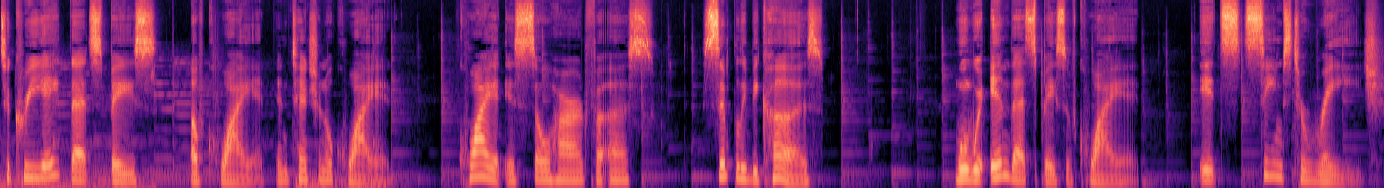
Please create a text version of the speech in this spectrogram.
to create that space of quiet, intentional quiet. Quiet is so hard for us simply because when we're in that space of quiet, it seems to rage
